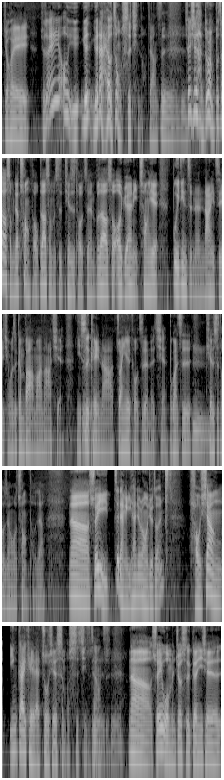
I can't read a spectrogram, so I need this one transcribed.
就会就说，哎哦，原原原来还有这种事情哦，这样子。所以其实很多人不知道什么叫创投，不知道什么是天使投资人，不知道说哦，原来你创业不一定只能拿你自己钱，或是跟爸爸妈妈拿钱，你是可以拿专业投资人的钱，不管是天使投资人或创投这样。那所以这两个遗憾就让我觉得说。好像应该可以来做些什么事情这样子，那所以我们就是跟一些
